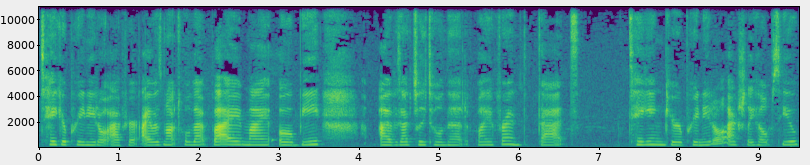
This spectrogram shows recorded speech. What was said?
take your prenatal after. I was not told that by my OB. I was actually told that by a friend that taking your prenatal actually helps you.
